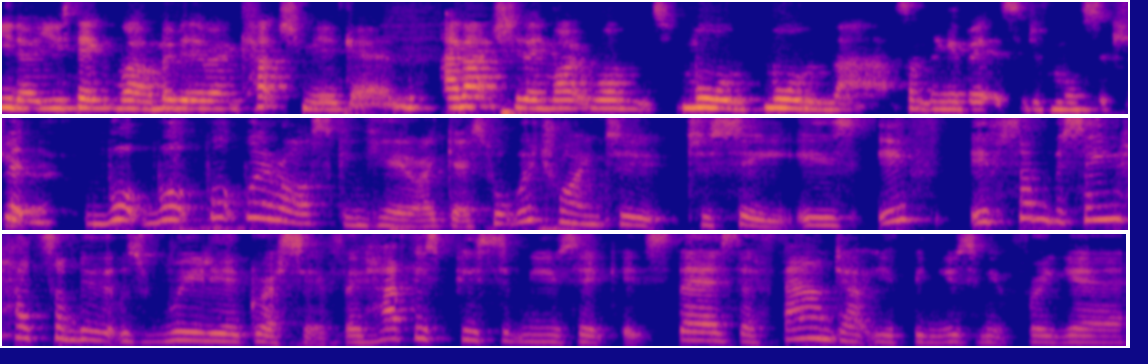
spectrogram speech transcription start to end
you know, you think, well, maybe they won't catch me again. And actually they might want more more than that, something a bit sort of more secure. But what what what we're asking here, I guess, what we're trying to to see is if if somebody say you had somebody that was really aggressive, they have this piece of music, it's theirs, they found out you've been using it for a year,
